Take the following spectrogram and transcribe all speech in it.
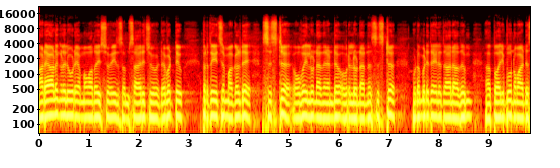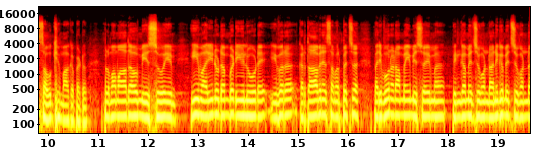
അടയാളങ്ങളിലൂടെ അമ്മ മാതാ സംസാരിച്ചു ഇടപെട്ടു. പ്രത്യേകിച്ച് മകളുടെ സിസ്റ്റർ ഓവയിലുണ്ടായിരുന്ന രണ്ട് ഓവറിലുണ്ടായിരുന്ന സിസ്റ്റർ ഉടമ്പടി തൈലത്താൽ അതും പരിപൂർണമായിട്ട് സൗഖ്യമാക്കപ്പെട്ടു. പ്ലമ മാതാവും ഈശോയും ഈ മരീനുടമ്പടിയിലൂടെ ഇവർ കർത്താവിനെ സമർപ്പിച്ച് പരിപൂർണ അമ്മയും ഈശോയും പിൻഗമിച്ചുകൊണ്ട് അനുഗമിച്ചുകൊണ്ട്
